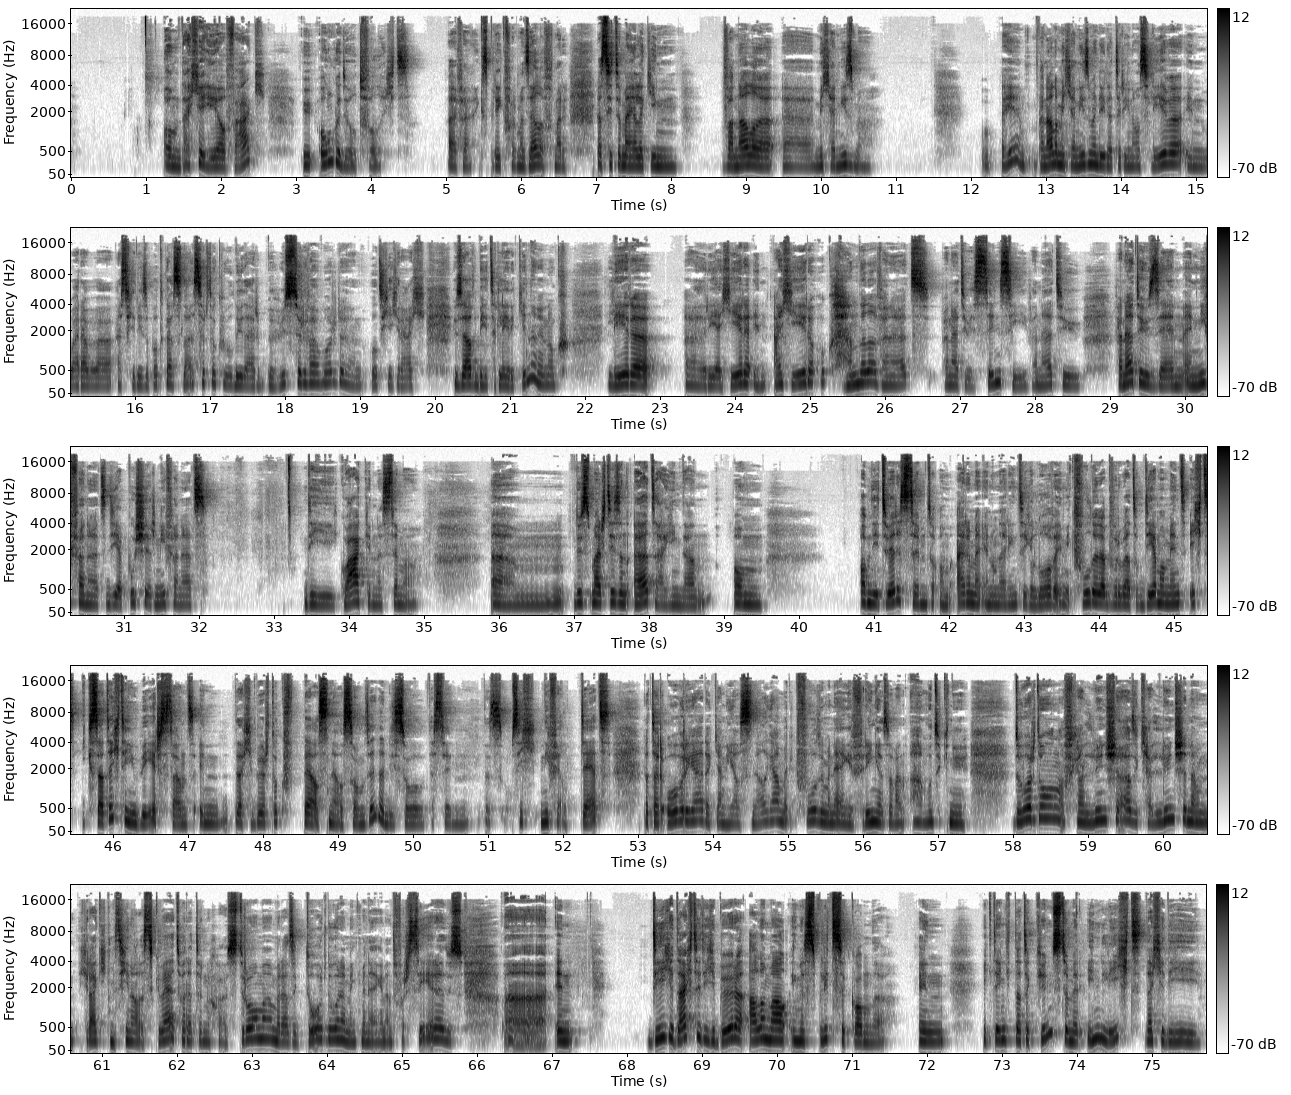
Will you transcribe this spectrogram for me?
Omdat je heel vaak je ongeduld volgt. Enfin, ik spreek voor mezelf, maar dat zit hem eigenlijk in van alle uh, mechanismen. van alle mechanismen die dat er in ons leven, in waar we, als je deze podcast luistert, ook wil je daar bewuster van worden. En wilt je graag jezelf beter leren kennen en ook leren uh, reageren en ageren, ook handelen vanuit, vanuit je essentie, vanuit je, vanuit je zijn en niet vanuit die pusher, niet vanuit die kwakende stemmen. Um, dus, maar het is een uitdaging dan om, om die tweede stem te omarmen en om daarin te geloven. En ik voelde dat bijvoorbeeld op die moment echt... Ik zat echt in weerstand. En dat gebeurt ook pijlsnel soms. Hè. Dat, is zo, dat, op zich niet veel tijd dat daarover gaat. Dat kan heel snel gaan. Maar ik voelde mijn eigen wringen. Zo van, ah, moet ik nu doordoen of gaan lunchen. Als ik ga lunchen, dan raak ik misschien alles kwijt wat er nog gaat stromen. Maar als ik doordoe, dan ben ik mijn eigen aan het forceren. Dus, uh, die gedachten die gebeuren allemaal in een splitseconde. En ik denk dat de kunst erin ligt dat je die,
